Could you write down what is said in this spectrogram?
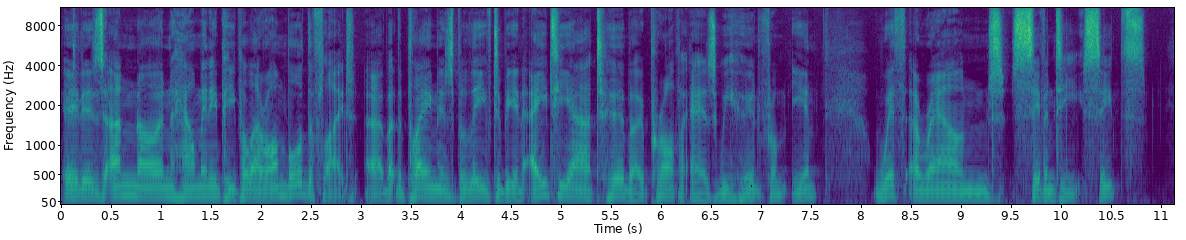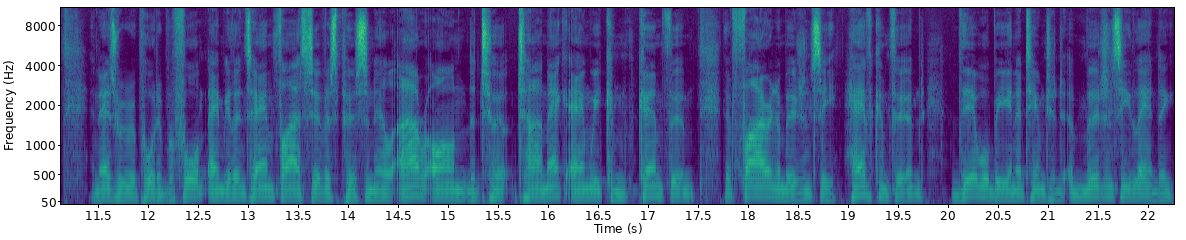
It is unknown how many people are on board the flight, uh, but the plane is believed to be an ATR turboprop, as we heard from Ian with around 70 seats. And as we reported before, ambulance and fire service personnel are on the t- tarmac, and we can confirm that fire and emergency have confirmed there will be an attempted emergency landing,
